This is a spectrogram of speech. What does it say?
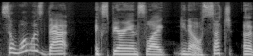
So, what was that experience like? You know, such a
